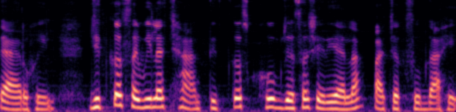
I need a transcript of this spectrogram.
तयार होईल. जितकं चवीला छान तितकंच खूप जसं शरीराला पाचकसुद्धा आहे.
